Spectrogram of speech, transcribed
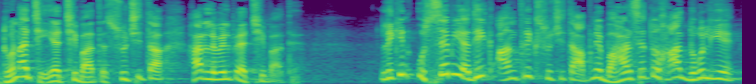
धोना चाहिए, अच्छी बात है। सुचिता हर लेवल पे अच्छी बात है। लेकिन उससे भी अधिक आंतरिक सुचिता, आपने बाहर से तो हाथ धो लिए।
